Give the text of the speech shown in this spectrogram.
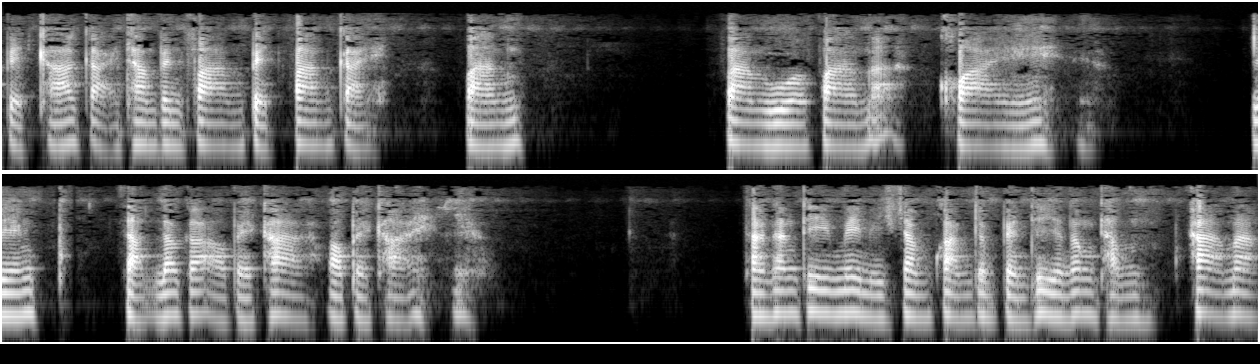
เป็ดค้าไก่ทำเป็นฟาร์มเป็ดฟาร์มไก่ฟาร์มฟาร์มวัวฟาร์มควายเลี้ยงสัตว์แล้วก็เอาไปฆ่า เอาไปขายทั้งทั้งที่ไม่มีจำความจำเป็นที่จะต้องทำ ฆ่ามาก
